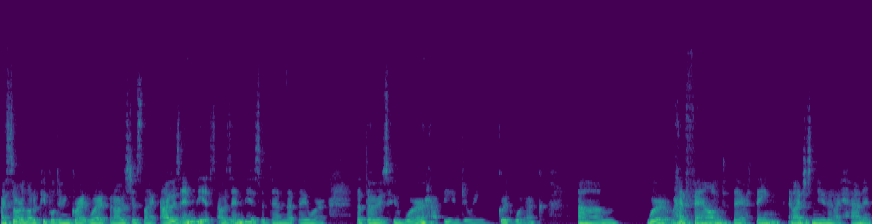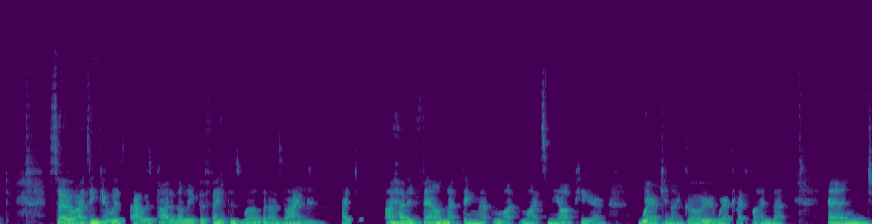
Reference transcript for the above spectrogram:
I saw a lot of people doing great work, but I was just like, I was envious. I was envious of them that they were, that those who were happy and doing good work, um, were had found their thing, and I just knew that I hadn't. So mm. I think it was that was part of the leap of faith as well. That I was like, mm. I just, I haven't found that thing that light, lights me up here. Where can I go? Where can I find that? And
